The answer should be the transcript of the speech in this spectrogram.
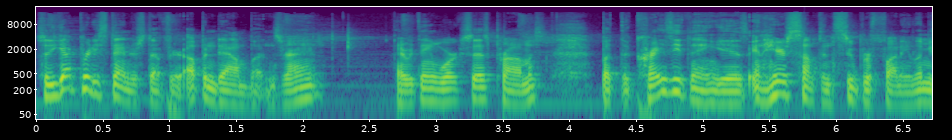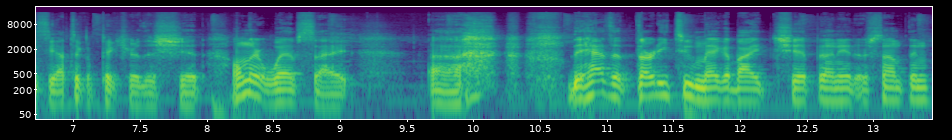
So you got pretty standard stuff here, up and down buttons, right? Everything works as promised. But the crazy thing is, and here's something super funny. Let me see. I took a picture of this shit on their website. Uh, it has a 32 megabyte chip in it or something,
